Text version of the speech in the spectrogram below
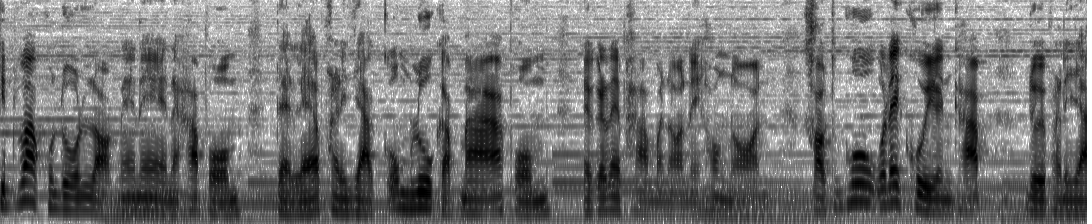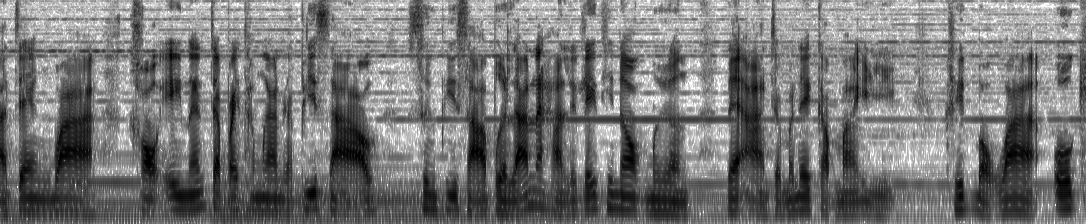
คิดว่าคุณโดนหลอกแน่ๆนะครับผมแต่แล้วภรรยาก้มลูกกลับมาครับผม แล้วก็ได้พามานอนในห้องนอน เขาทั้งคู่ก็ได้คุยกันครับ โดยภรรยาแจ้งว่า เขาเองนั้นจะไปทำงานกับพี่สาว ซึ่งพี่สาวเปิดร้านอาหารเล็กๆที่นอกเมือง และอาจจะไม่ได้กลับมาอีก คริสบอกว่าโอเค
